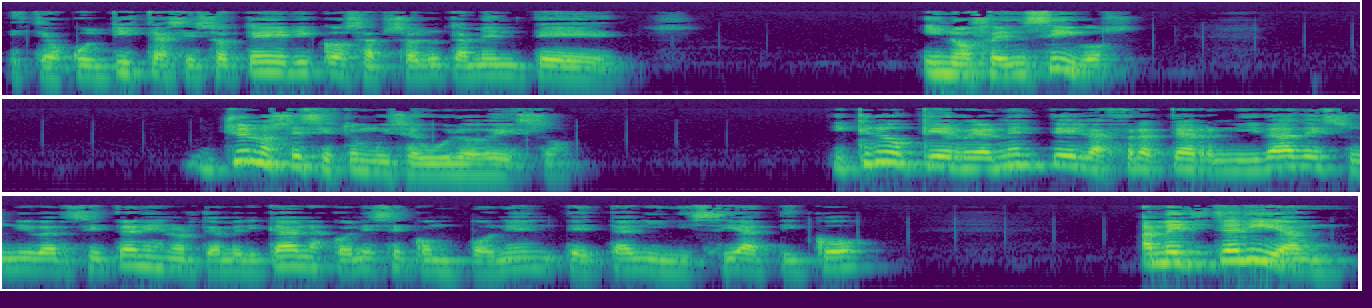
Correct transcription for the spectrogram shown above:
este, ocultistas esotéricos absolutamente inofensivos, yo no sé si estoy muy seguro de eso. Y creo que realmente las fraternidades universitarias norteamericanas con ese componente tan iniciático ameritarían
